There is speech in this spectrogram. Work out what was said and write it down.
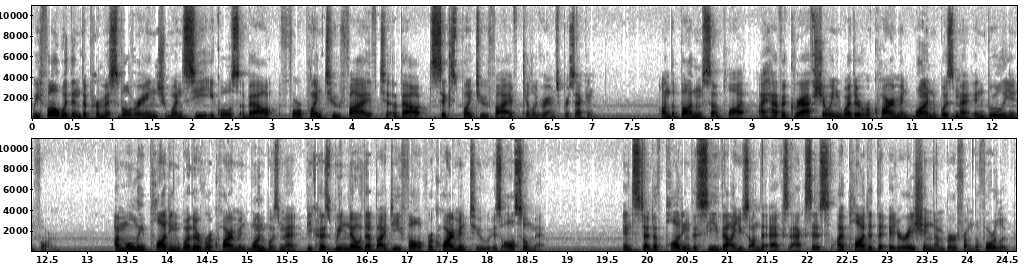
we fall within the permissible range when c equals about 4.25 to about 6.25 kilograms per second. On the bottom subplot, I have a graph showing whether requirement 1 was met in Boolean form. I'm only plotting whether requirement 1 was met because we know that by default requirement 2 is also met. Instead of plotting the c values on the x-axis, I plotted the iteration number from the for loop.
